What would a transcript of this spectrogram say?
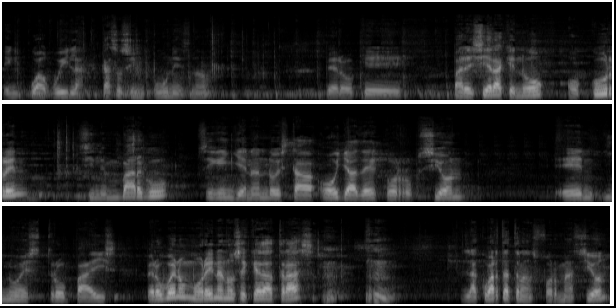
en Coahuila, casos impunes, ¿no? Pero que pareciera que no ocurren, sin embargo, siguen llenando esta olla de corrupción en nuestro país. Pero bueno, Morena no se queda atrás. la cuarta transformación.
